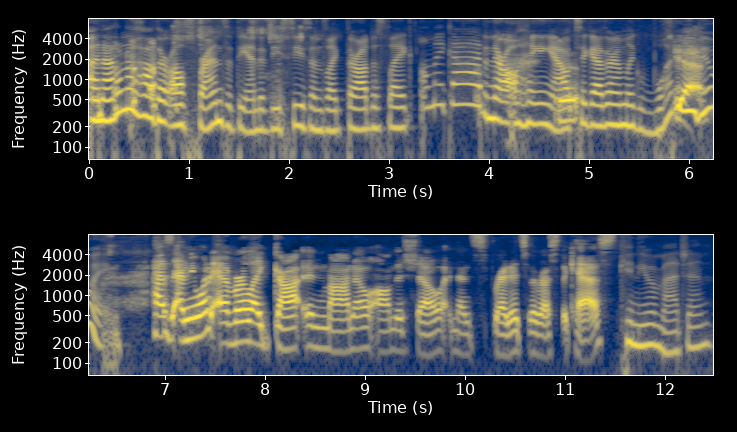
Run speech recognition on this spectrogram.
And I don't know how they're all friends at the end of these seasons. Like they're all just like, "Oh my god," and they're all hanging out together. I'm like, "What are Yeah. you doing?" Has anyone ever like gotten mono on the show and then spread it to the rest of the cast? Can you imagine?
